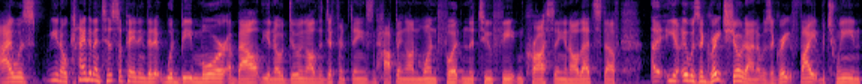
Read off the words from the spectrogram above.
I was, you know, kind of anticipating that it would be more about, you know, doing all the different things and hopping on one foot and the two feet and crossing and all that stuff uh, you know, it was a great showdown. It was a great fight between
